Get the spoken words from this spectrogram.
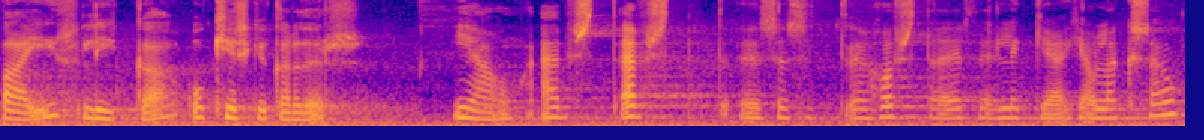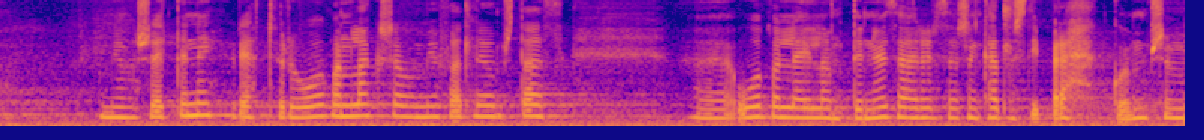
bær líka og kirkjugarður. Já, efst, efst eh, hofstæðir þeir liggja hjá Lagsá, mjög svetinni, rétt fyrir ofan Lagsá, mjög fallegum stað. Uh, ofalega í landinu, það er það sem kallast í brekkum sem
